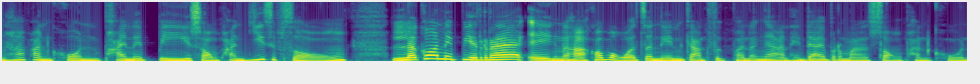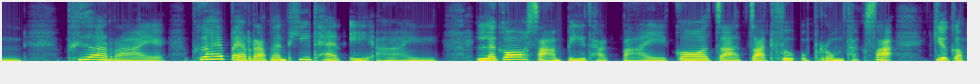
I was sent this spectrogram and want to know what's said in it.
15,000 คนภายในปี 2022 แล้วก็ในปีแรกเองนะคะเขาบอกว่าจะเน้นการฝึกพนักงานให้ได้ประมาณ 2,000 คน เพื่ออะไร เพื่อให้ไปรับหน้าที่แทน AI แล้วก็ 3 ปีถัดไปก็จะจัดฝึกอบรมทักษะเกี่ยวกับ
